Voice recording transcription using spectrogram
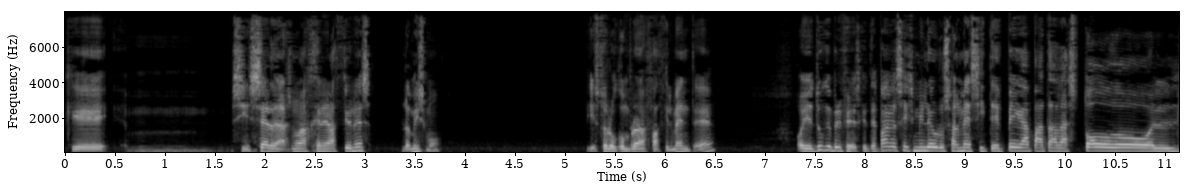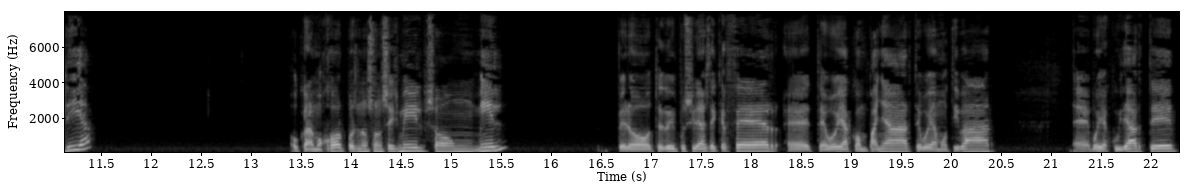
que, mm, sin ser de las nuevas generaciones, lo mismo. Y esto lo compruebas fácilmente, ¿eh? Oye, ¿tú qué prefieres? ¿Que te pague 6.000 euros al mes y te pega patadas todo el día? O que a lo mejor pues no son 6.000, son 1.000, pero te doy posibilidades de crecer, eh, te voy a acompañar, te voy a motivar, eh, voy a cuidarte,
